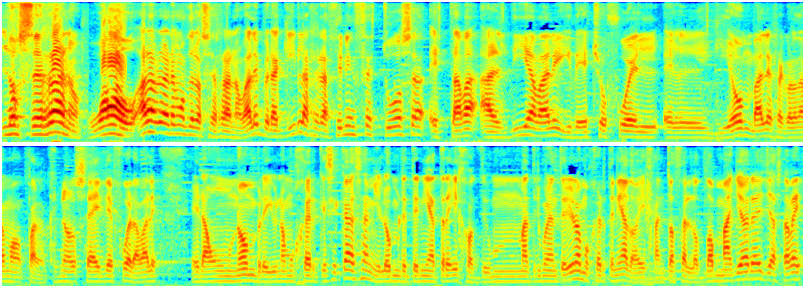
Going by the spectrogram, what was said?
Los Serranos, wow, ahora hablaremos de Los Serranos, ¿vale? Pero aquí la relación incestuosa estaba al día, ¿vale? Y de hecho fue el, guion, ¿vale? Recordamos, para los que no lo seáis de fuera, ¿vale? Era un hombre y una mujer que se casan y el hombre tenía tres hijos de un matrimonio anterior y la mujer tenía dos hijas. Entonces los dos mayores, ya sabéis,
